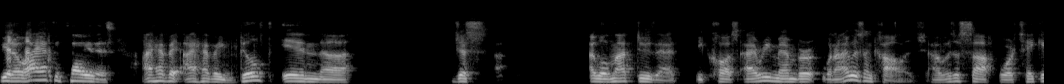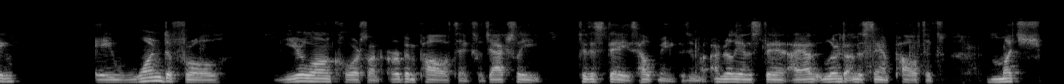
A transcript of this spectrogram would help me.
You know, I have to tell you this. I have a I have a built-in uh just I will not do that because I remember when I was in college, I was a sophomore taking a wonderful year-long course on urban politics, which actually to this day has helped me because I really understand I learned to understand politics much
